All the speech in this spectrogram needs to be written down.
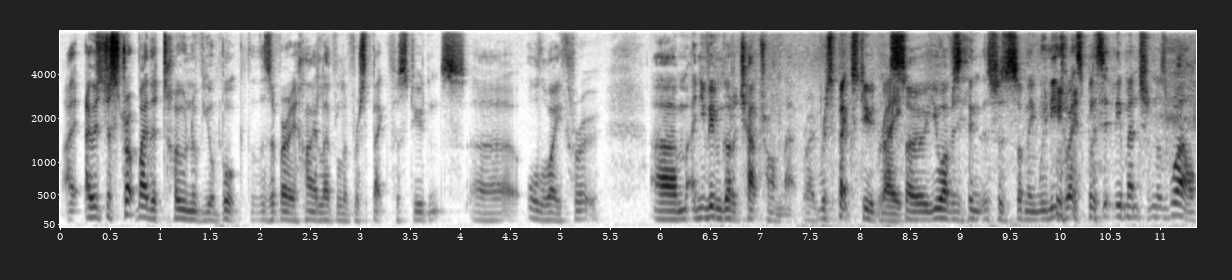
I, I, was just struck by the tone of your book that there's a very high level of respect for students uh, all the way through. Um, and you've even got a chapter on that, right? Respect students. Right. So you obviously think this was something we need to explicitly mention as well.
